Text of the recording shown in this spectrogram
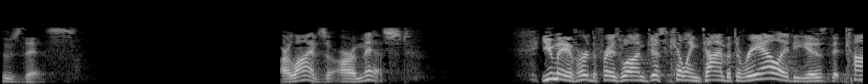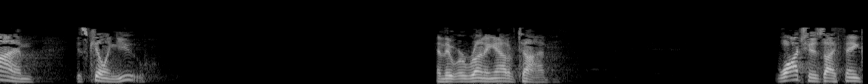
Who's this? Our lives are a mist. You may have heard the phrase, well, I'm just killing time, but the reality is that time is killing you. And that we're running out of time. Watches, I think,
